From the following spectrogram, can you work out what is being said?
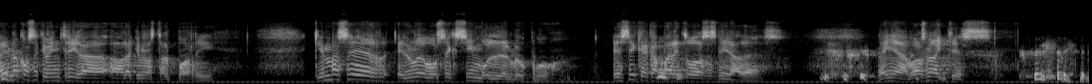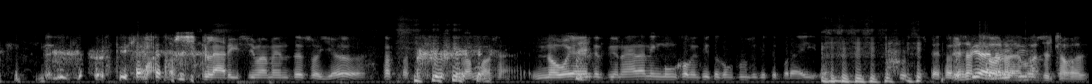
hay una cosa que me intriga ahora que no está el Porri. ¿Quién va a ser el nuevo sex symbol del grupo? Ese que acapare todas las miradas. Venga, buenas noites. Pues clarísimamente soy yo. Vamos, no voy a decepcionar a ningún jovencito confuso que esté por ahí. Es actor, ¿no? además, el chaval.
